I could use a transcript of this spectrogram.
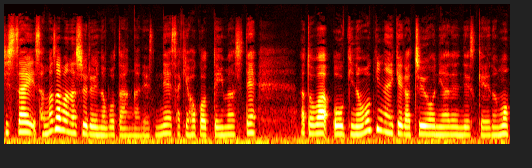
実際様々な種類のボタンがですね、咲き誇っていまして、あとは大きな大きな池が中央にあるんですけれども、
